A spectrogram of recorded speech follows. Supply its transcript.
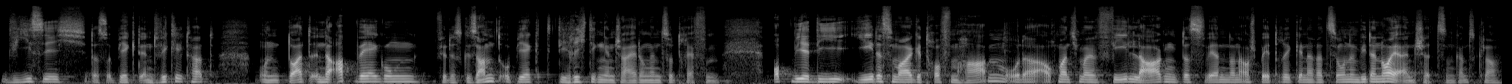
wie sich das Objekt entwickelt hat und dort in der Abwägung für das Gesamtobjekt die richtigen Entscheidungen zu treffen. Ob wir die jedes Mal getroffen haben oder auch manchmal fehllagen, das werden dann auch spätere Generationen wieder neu einschätzen, ganz klar.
